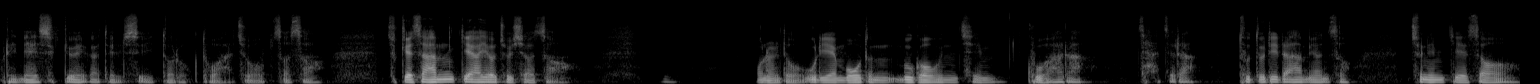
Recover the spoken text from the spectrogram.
우리 내수교회가 될 수 있도록 도와주옵소서. 주께서 함께하여 주셔서 오늘도 우리의 모든 무거운 짐 구하라 찾으라 두드리라 하면서 주님께서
